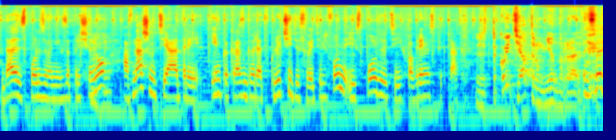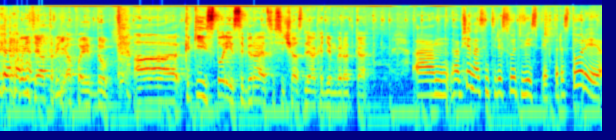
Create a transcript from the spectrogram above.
да, использование их запрещено, а в нашем театре им как раз говорят, включите свои телефоны и используйте их во время спектакля. Такой театр мне нравится. Такой театр я пойду. А какие истории собираются сейчас для Академгородка? Вообще нас интересует весь спектр истории.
